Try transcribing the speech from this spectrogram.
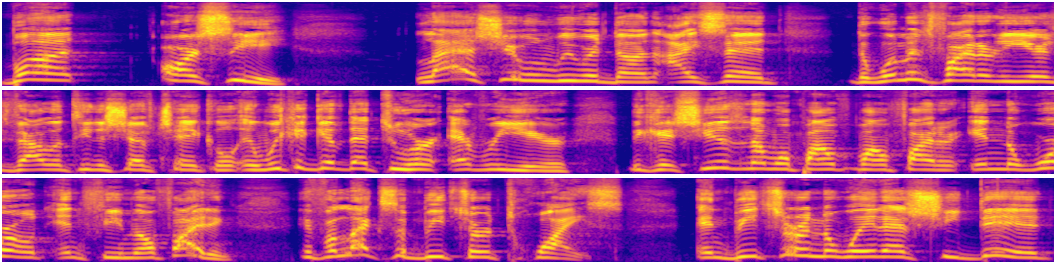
But, RC, last year when we were done, I said, the women's fighter of the year is Valentina Shevchenko, and we could give that to her every year because she is the number one pound for pound fighter in the world in female fighting. If Alexa beats her twice, and beats her in the way that she did,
